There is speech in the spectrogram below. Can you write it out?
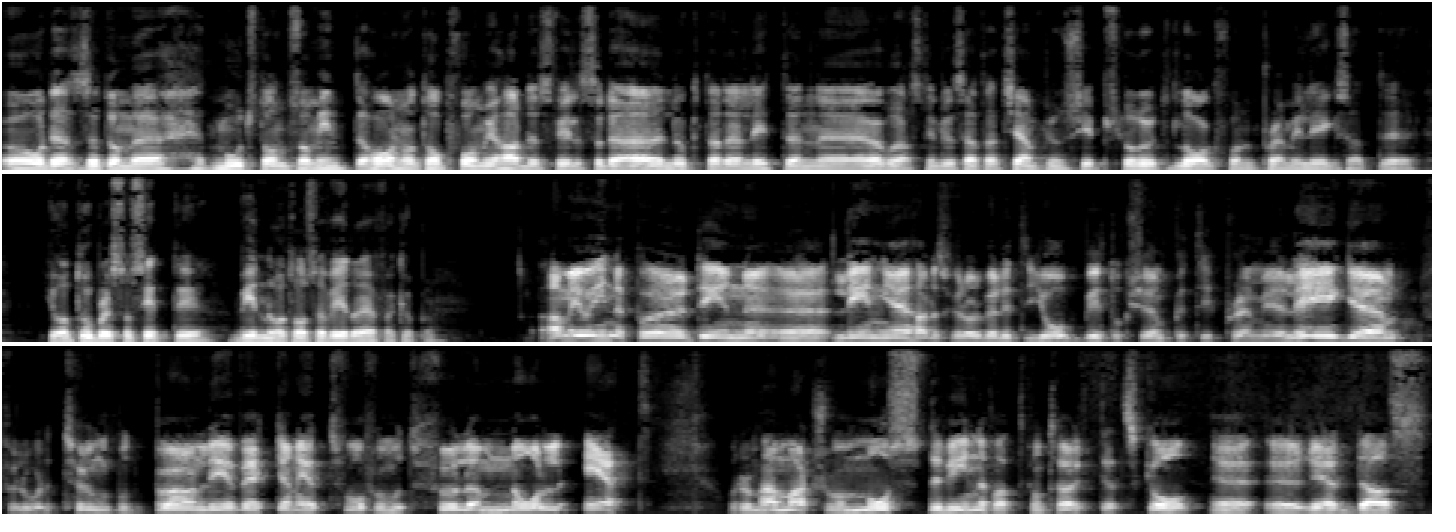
och dessutom eh, ett motstånd som inte har någon toppform i Huddersfield så där luktar det en liten eh, överraskning. Det vill säga att Championship slår ut ett lag från Premier League så att eh, jag tror Bristol City vinner och tar sig vidare i FA-cupen. Ja men jag är inne på din eh, linje. Huddersfield har det väldigt jobbigt och kämpigt i Premier League. Förlorade tungt mot Burnley i veckan. 1-2 från mot Fulham 0-1. Och de här matcherna måste vinna för att kontraktet ska eh, räddas.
